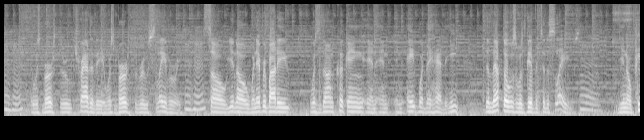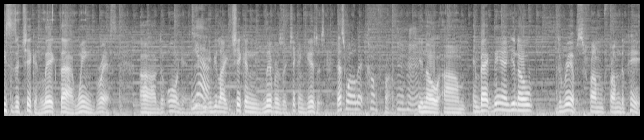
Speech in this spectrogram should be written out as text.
mm -hmm. it was birthed through tragedy, it was birthed through slavery. Mm -hmm. So, you know, when everybody was done cooking and, and, and ate what they had to eat, the leftovers was given to the slaves. Mm. You know, pieces of chicken, leg, thigh, wing, breast uh, the organs. Yeah. If you, if you, like chicken livers or chicken gizzards, that's where all that comes from. Mm -hmm. You know, um, and back then, you know, the ribs from from the pig.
